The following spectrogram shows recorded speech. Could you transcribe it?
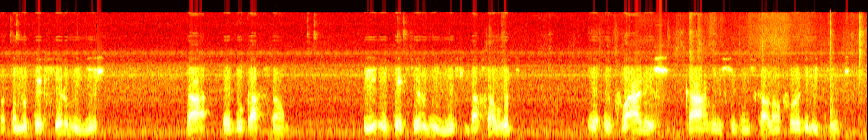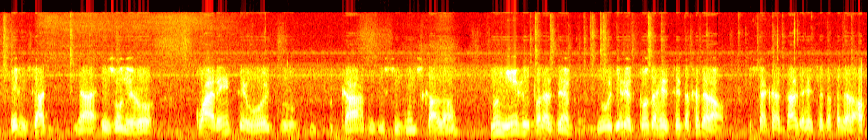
Nós estamos no terceiro ministro da Educação e o terceiro ministro da Saúde. E, vários cargos de segundo escalão foram demitidos. Ele já, já exonerou 48 cargos de segundo escalão, no nível, por exemplo, do diretor da Receita Federal, do secretário da Receita Federal.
